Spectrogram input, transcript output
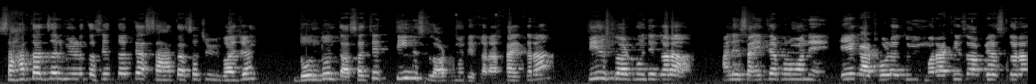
सहा तास जर मिळत असेल तर त्या सहा तासाचे विभाजन दोन दोन तासाचे तीन स्लॉटमध्ये करा. काय करा? तीन स्लॉटमध्ये करा आणि सांगितल्याप्रमाणे एक आठवडा तुम्ही मराठीचा अभ्यास करा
